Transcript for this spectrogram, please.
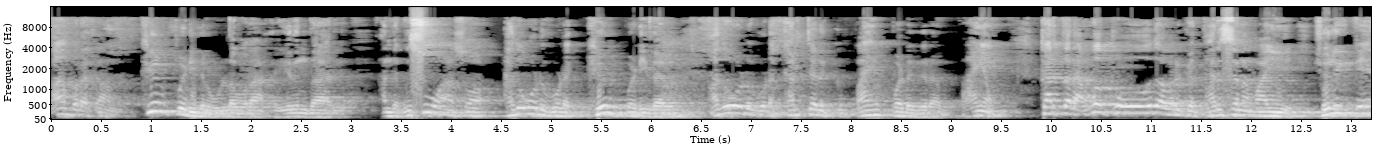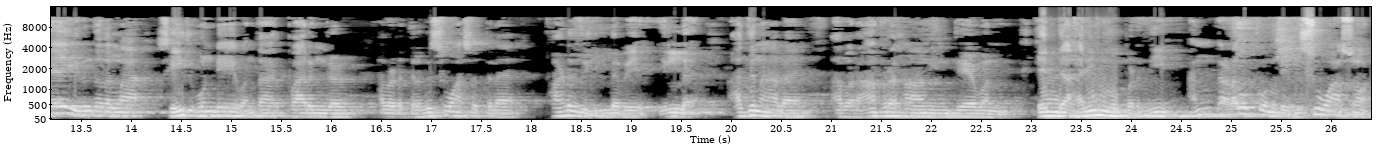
ஆபரகாம் கீழ்ப்படிதல் உள்ளவராக இருந்தார். அந்த விசுவாசம் அதோடு கூட கீழ்ப்படிதல் அதோடு கூட கர்த்தருக்கு பயப்படுகிற பயம். கர்த்தர் அவ்வப்போது அவருக்கு தரிசனமாகி சொல்லிட்டே இருந்ததெல்லாம் செய்து கொண்டே வந்தார் பாருங்கள். அவரிடத்துல விசுவாசத்துல பழுது இல்லவே இல்லை. அதனால அவர் ஆபிரகாமின் தேவன் என்று அறிமுகப்படுத்தி அந்த அளவுக்கு உன்னுடைய விசுவாசம்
